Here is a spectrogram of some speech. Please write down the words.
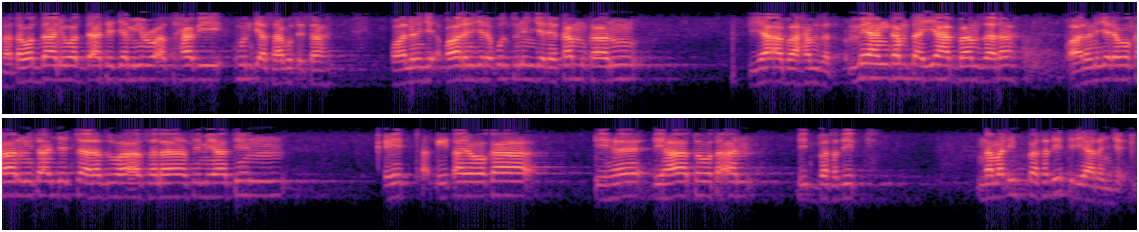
فتودعني ودأت جميع أصحابي هند أصابت إساه قال قال نجد قلت نجد كم كانوا؟ يا أبا حمزة. ما هنقمت يا أبا حمزة. قال نجد وكانوا نتان ججال زواء ثلاثمائة قيطة يوكا dhihaatoo ta'an dhibba sadiitti nama dhibba sadiitti dhiyaatan jedhe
